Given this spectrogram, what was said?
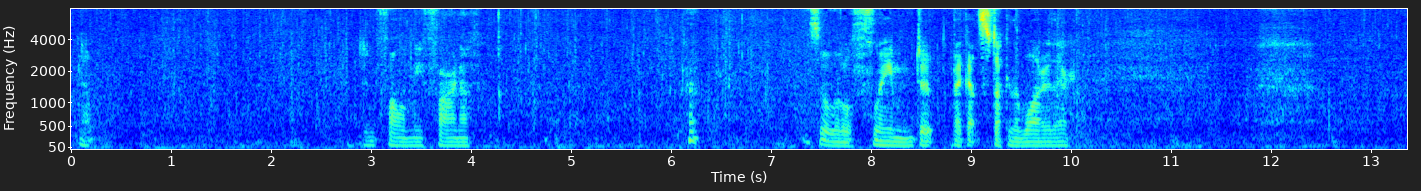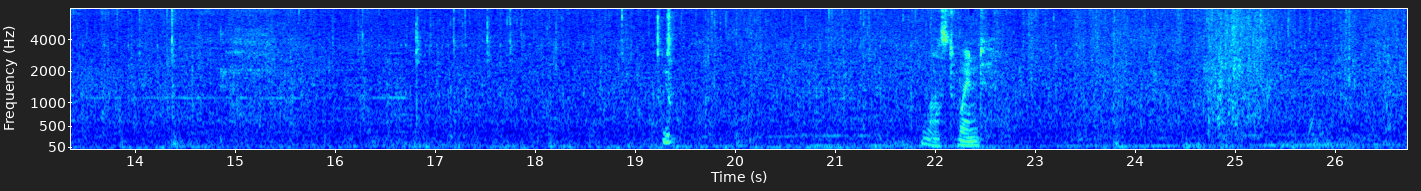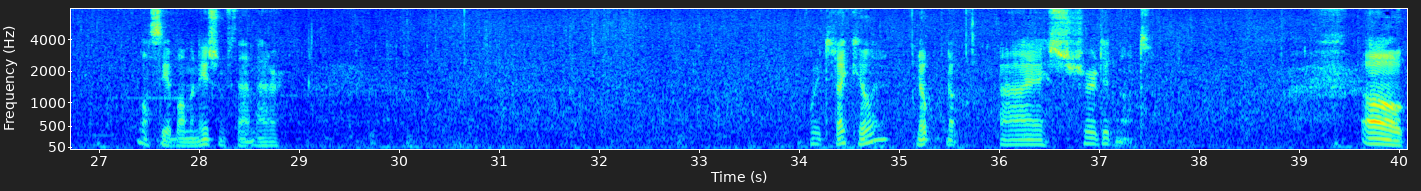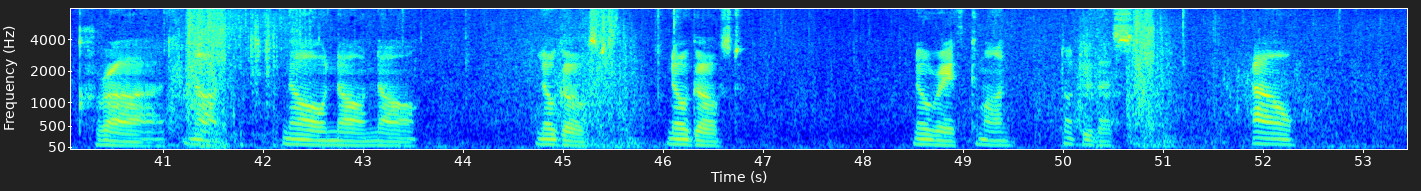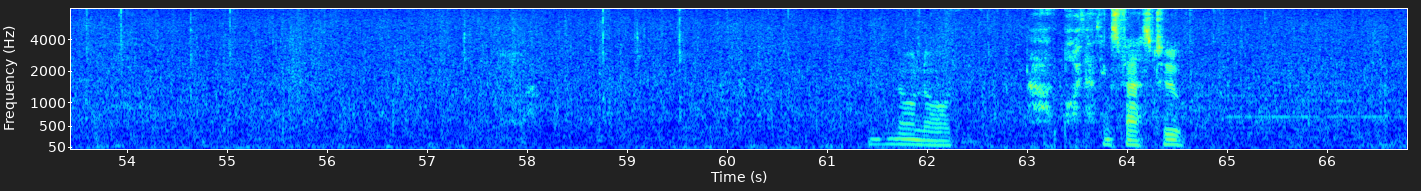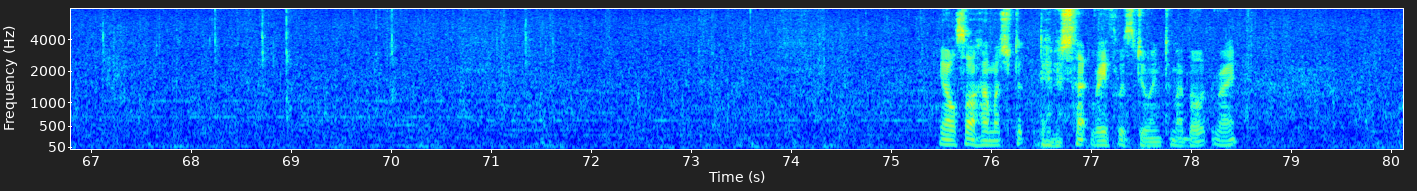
No. Didn't follow me far enough. It's a little flame that got stuck in the water there. Lost wind. Lost the abomination for that matter. Did I kill it? Nope, nope. I sure did not. Oh, crud. No. No, no, no. No ghost. No ghost. No wraith. Come on. Don't do this. Ow. No, no. Thing's fast too. You all saw how much damage that wraith was doing to my boat, right?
